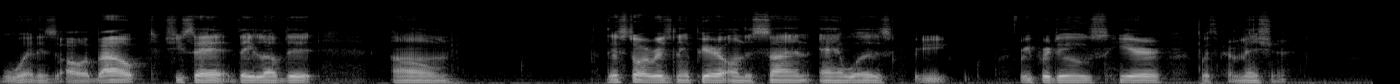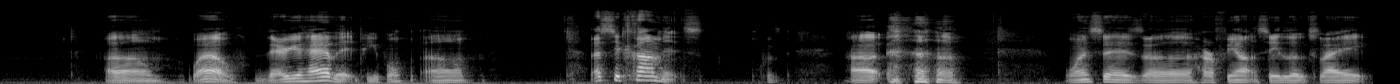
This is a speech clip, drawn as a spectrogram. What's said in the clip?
what it's all about. She said they loved it. Um, this story originally appeared on The Sun and was re- reproduced here with permission. Um, wow, there you have it, people. Um, let's see the comments. Uh, One says uh, her fiance looks like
